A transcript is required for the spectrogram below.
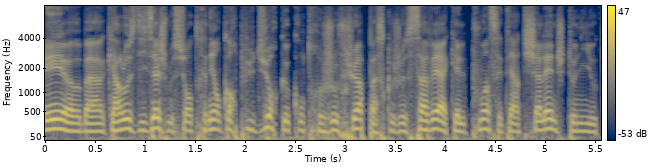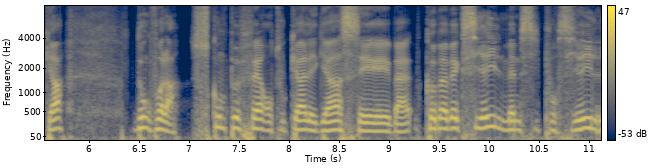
Et euh, bah, Carlos disait, je me suis entraîné encore plus dur que contre Joshua parce que je savais à quel point c'était un challenge, Tony Yuka. Donc voilà, ce qu'on peut faire en tout cas les gars, c'est bah, comme avec Cyril, même si pour Cyril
